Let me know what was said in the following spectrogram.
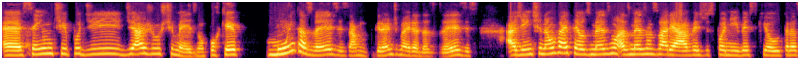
é, sem um tipo de, de ajuste mesmo, porque muitas vezes, a grande maioria das vezes, a gente não vai ter os mesmos, as mesmas variáveis disponíveis que outras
